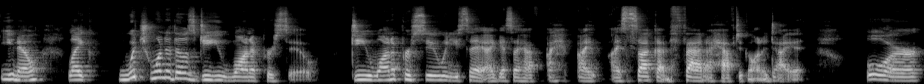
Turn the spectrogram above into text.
You know, like which one of those do you want to pursue? Do you want to pursue when you say, I guess I have, I, I, I suck, I'm fat, I have to go on a diet? Or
